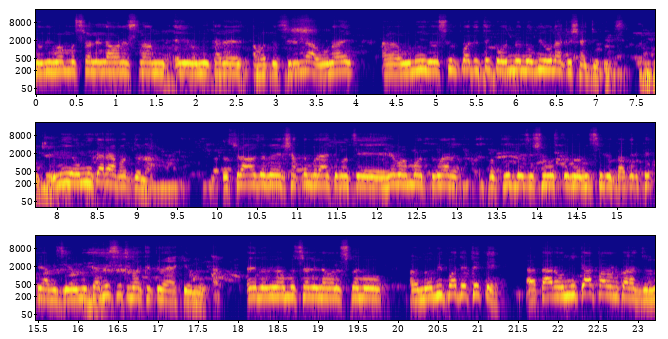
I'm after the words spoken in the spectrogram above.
নবী মোহাম্মদ সাল্লাহ ইসলাম এই অঙ্গীকারে আবদ্ধ ছিলেন না। উনাই আহ, উনি রসুল পদে থেকে অন্য নবী ওনাকে সাহায্য করেছে। উনি অঙ্গীকারে আবদ্ধ না। তো সুরা আজবের সাত নম্বর আয়তে বলছে হে মোহাম্মদ তোমার পূর্বে যে সমস্ত নবী ছিল তাদের ক্ষেত্রে আমি যে অঙ্গীকার নিয়েছি তোমার ক্ষেত্রে একই অঙ্গীকার। নবী মোহাম্মদ সাল্লাহ ইসলামও আহ, নবী পদে থেকে তার অঙ্গীকার পালন করার জন্য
